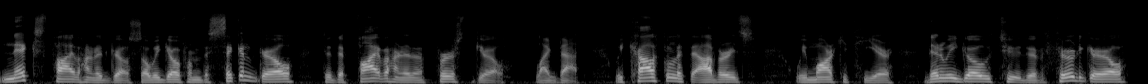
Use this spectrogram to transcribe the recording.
next 500 girls. So we go from the second girl to the 501st girl like that. We calculate the average, we mark it here. Then we go to the third girl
